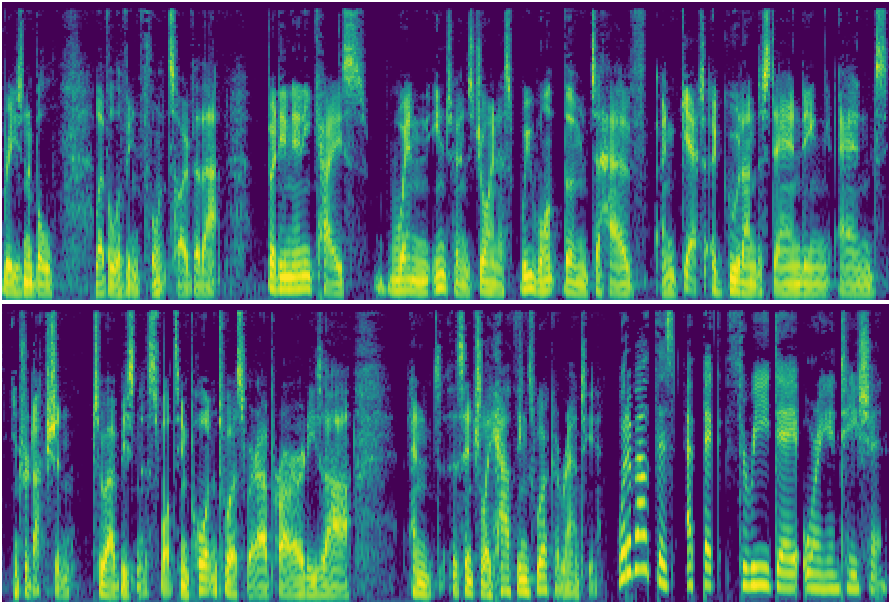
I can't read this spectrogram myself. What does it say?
reasonable level of influence over that. But in any case, when interns join us, we want them to have and get a good understanding and introduction to our business, what's important to us, where our priorities are, and essentially how things work around here. What about this epic three day orientation?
